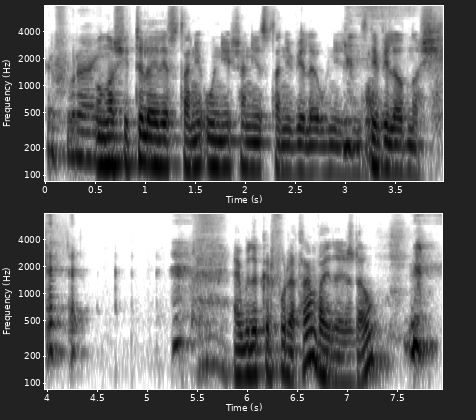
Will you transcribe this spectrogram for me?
Carrefoura. I... Unosi tyle, ile jest w stanie unieść, a nie jest w stanie wiele unieść, więc niewiele odnosi. Jakby do Carrefoura tramwaj dojeżdżał,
